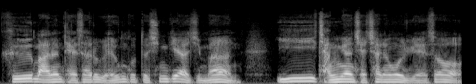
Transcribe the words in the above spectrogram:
그 많은 대사를 외운 것도 신기하지만 이 장면 재촬영을 위해서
